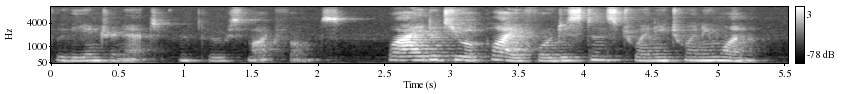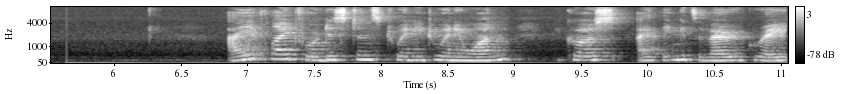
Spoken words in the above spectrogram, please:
through the internet and through smartphones. Why did you apply for Distance 2021? I applied for Distance 2021 because I think it's a very great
